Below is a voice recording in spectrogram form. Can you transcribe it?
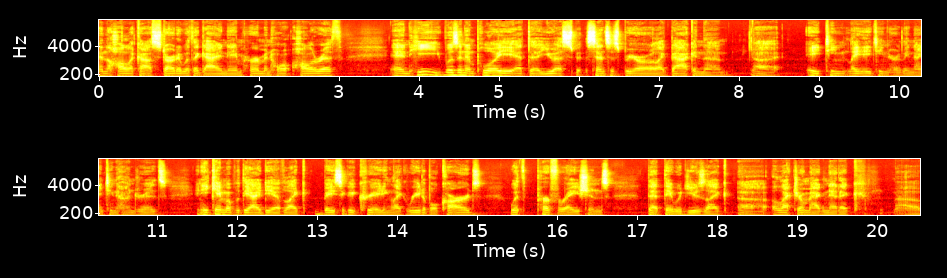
and the Holocaust started with a guy named Herman Hol- Hollerith, and he was an employee at the U.S. Census Bureau, like back in the uh, 18 late 18 early 1900s, and he came up with the idea of like basically creating like readable cards with perforations that they would use like uh, electromagnetic uh,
